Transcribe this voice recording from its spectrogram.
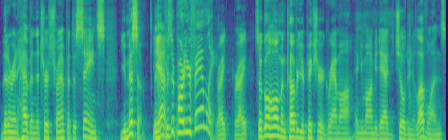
that are in heaven, the church triumphant, the saints, you miss them. Yeah. Because they're part of your family. right right So go home and cover your picture of grandma and your mom, your dad, your children, your loved ones,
